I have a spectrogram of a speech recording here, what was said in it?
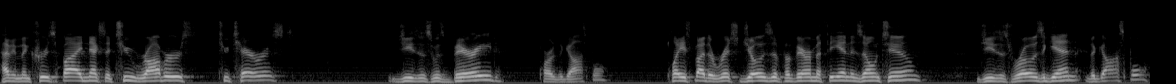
Having been crucified next to two robbers, two terrorists. Jesus was buried, part of the gospel. Placed by the rich Joseph of Arimathea in his own tomb. Jesus rose again, the gospel.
